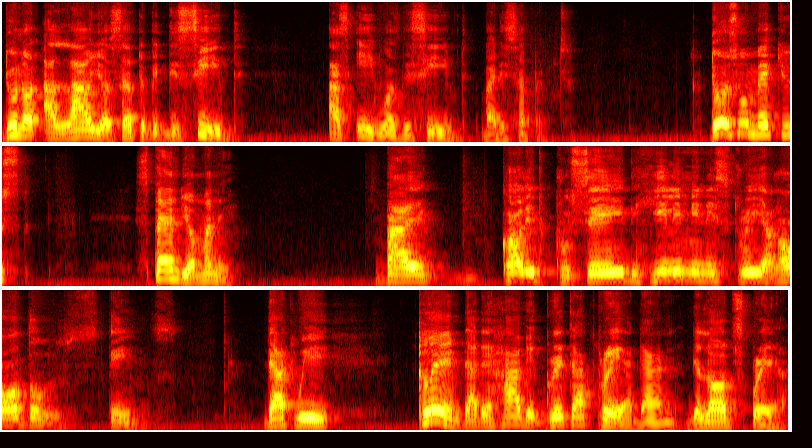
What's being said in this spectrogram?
Do not allow yourself to be deceived as Eve was deceived by the serpent. Those who make you spend your money by call it crusade, healing ministry, and all those things that we claim that they have a greater prayer than the Lord's Prayer.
